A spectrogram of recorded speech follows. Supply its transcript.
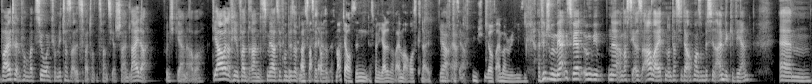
weitere Informationen, ich glaube nicht, dass das alles 2020 erscheint. Leider. Würde ich gerne, aber die arbeiten auf jeden Fall dran. Das ist mehr als wir von Blizzard in letzter Zeit ja Es macht ja auch Sinn, dass man nicht alles auf einmal rausknallt. Ja, ja, ja. Im Spiel auf einmal releasen. Ich finde schon bemerkenswert irgendwie, ne, an was die alles arbeiten und dass sie da auch mal so ein bisschen Einblick gewähren. Ähm,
